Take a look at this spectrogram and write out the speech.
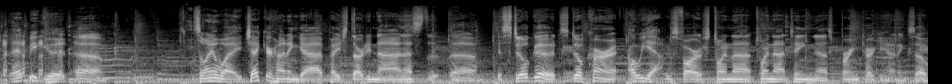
That'd be good. Um, so anyway, check your hunting guide, page 39. That's the uh, it's still good, still current. Oh, yeah. as far as 2019 uh, spring turkey hunting. So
